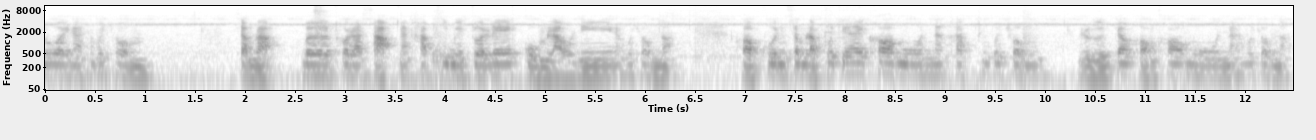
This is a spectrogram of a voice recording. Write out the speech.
ด้วยนะท่านผู้ชมสำหรับเบอร์โทรศัพท์นะครับ ที่มีตัวเลขกลุ่มเหล่านี้นะท่านผู้ชมเนาะขอบคุณสำหรับผู้ที่ให้ข้อมูลนะครับท่านผู้ชมหรือเจ้าของข้อมูลนะท่านผู้ชมเนาะ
